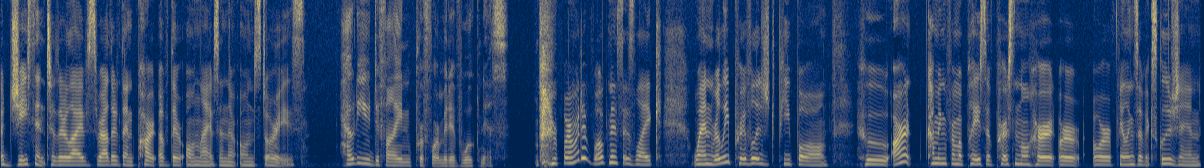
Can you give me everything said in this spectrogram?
adjacent to their lives rather than part of their own lives and their own stories. How do you define performative wokeness? performative wokeness is like when really privileged people who aren't coming from a place of personal hurt or or feelings of exclusion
